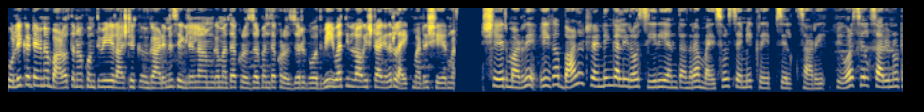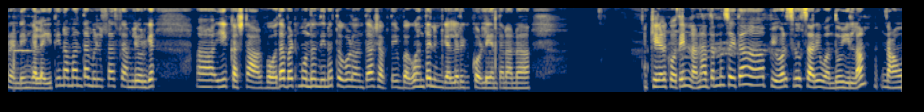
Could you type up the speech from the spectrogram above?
ಬರೀತೀರ ಹುಲಿಕಟ್ಟೆಗೆ ಭಾಳ ತನಕ ಕುಂತ್ವಿ ಲಾಸ್ಟಿಗೆ ಗಾಡಿನೂ ಸಿಗಲಿಲ್ಲ ನಮ್ಗೆ. ಮತ್ತು ಕ್ರೋಸರ್ ಬಂತ ಕ್ರೂಸರ್ಗೆ ಹೋದ್ವಿ. ಇವತ್ತಿನ ಲಾಗ್ ಇಷ್ಟ ಆಗಿದ್ರೆ ಲೈಕ್ ಮಾಡಿರಿ ಶೇರ್ ಮಾಡಿ ಶೇರ್ ಮಾಡಿರಿ. ಈಗ ಭಾಳ ಟ್ರೆಂಡಿಂಗಲ್ಲಿರೋ ಸೀರೆ ಅಂತಂದ್ರೆ Mysore semi crepe silk sari pure silk ಸಾರಿನೂ ಟ್ರೆಂಡಿಂಗಲ್ಲ ಐತಿ ನಮ್ಮಂಥ ಮಿಡ್ಲ್ ಕ್ಲಾಸ್ ಫ್ಯಾಮ್ಲಿಯವ್ರಿಗೆ ಈ ಕಷ್ಟ ಆಗ್ಬೋದಾ ಬಟ್ ಮುಂದೊಂದು ದಿನ ತೊಗೊಳ್ಳೋವಂಥ ಶಕ್ತಿ ಭಗವಂತ ನಿಮ್ಗೆಲ್ಲರಿಗೂ ಕೊಡಲಿ ಅಂತ ನಾನು ಕೇಳ್ಕೊತೀನಿ. ನನ್ನ ಹತ್ರನೂ ಸಹಿತ ಪ್ಯೂರ್ ಸಿಲ್ಕ್ ಸಾರಿ ಒಂದೂ ಇಲ್ಲ. ನಾವು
